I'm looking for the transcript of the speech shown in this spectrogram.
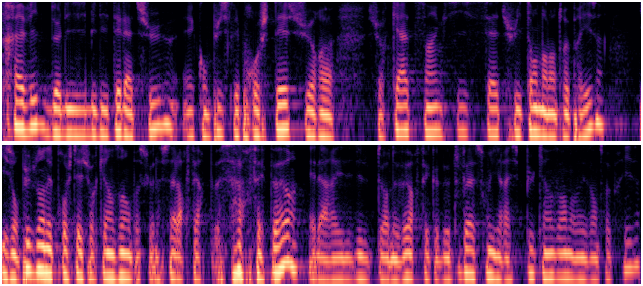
très vite de lisibilité là-dessus et qu'on puisse les projeter sur, sur 4, 5, 6, 7, 8 ans dans l'entreprise. Ils n'ont plus besoin d'être projetés sur 15 ans parce que ça leur, fait, ça leur fait peur. Et la réalité du turnover fait que de toute façon, il ne reste plus 15 ans dans les entreprises.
